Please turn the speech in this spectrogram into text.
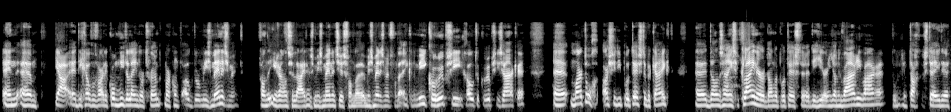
En um, ja, eh, die geldontwaarding komt niet alleen door Trump, maar komt ook door mismanagement van de Iraanse leiders, mismanagers van de, mismanagement van de economie, corruptie, grote corruptiezaken. Uh, maar toch, als je die protesten bekijkt, uh, dan zijn ze kleiner dan de protesten die hier in januari waren. Toen er in 80 steden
